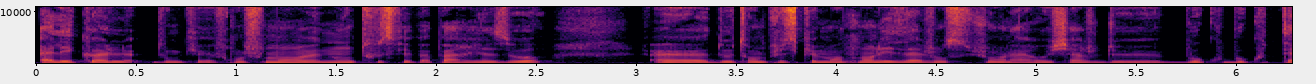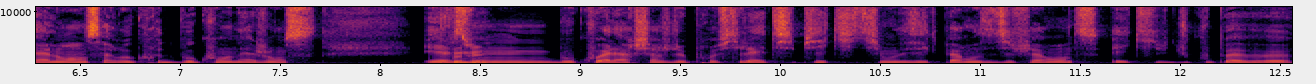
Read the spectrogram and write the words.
à l'école. Donc euh, franchement, euh, non, tout se fait pas par réseau. D'autant plus que maintenant, les agences sont à la recherche de beaucoup, beaucoup de talents. Ça recrute beaucoup en agence. Et elles sont beaucoup à la recherche de profils atypiques qui ont des expériences différentes et qui, du coup, peuvent euh,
